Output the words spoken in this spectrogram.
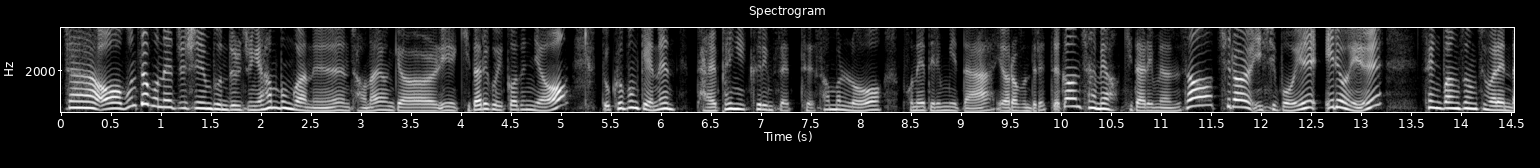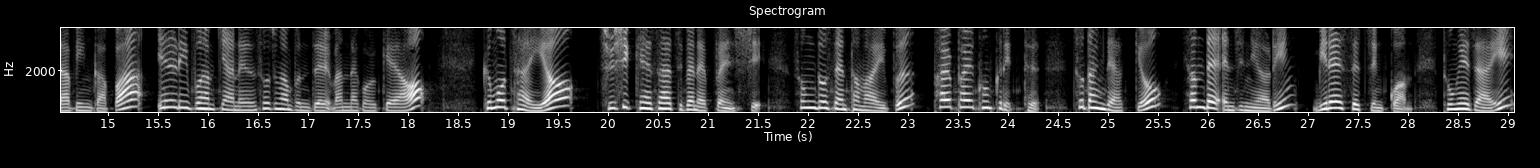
자, 어, 문자 보내주신 분들 중에 한 분과는 전화 연결이 기다리고 있거든요. 또 그분께는 달팽이 크림 세트 선물로 보내드립니다. 여러분들의 뜨거운 참여 기다리면서 7월 25일 일요일 생방송 주말엔 나비인가봐 1, 2부 함께하는 소중한 분들 만나고 올게요. 금호차이어, 주식회사 지벤 FNC, 송도센터마이브, 88콘크리트, 초당대학교, 현대엔지니어링, 미래에셋증권, 동해자이,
